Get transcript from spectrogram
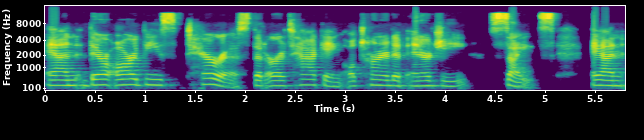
And there are these terrorists that are attacking alternative energy sites. And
